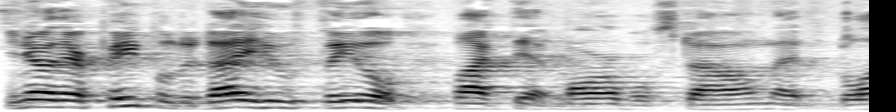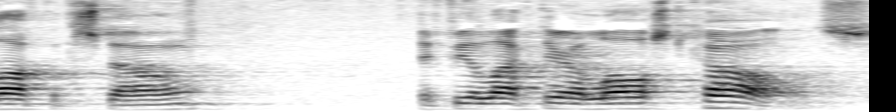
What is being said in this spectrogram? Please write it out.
You know, there are people today who feel like that marble stone, that block of stone. They feel like they're a lost cause.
